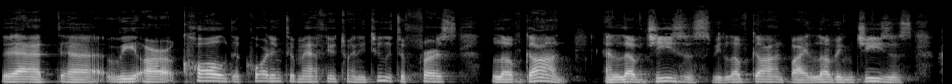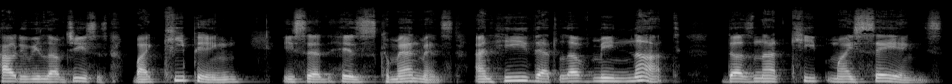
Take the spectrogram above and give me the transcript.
that uh, we are called, according to Matthew 22, to first love God and love Jesus. We love God by loving Jesus. How do we love Jesus? By keeping, he said, his commandments. And he that love me not does not keep my sayings.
